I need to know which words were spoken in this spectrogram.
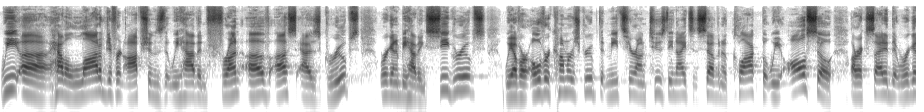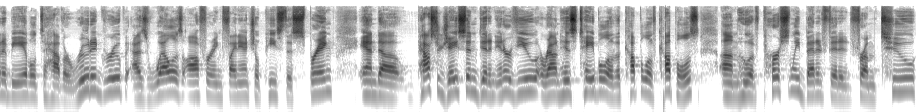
we uh, have a lot of different options that we have in front of us as groups. We're going to be having C groups. We have our Overcomers group that meets here on Tuesday nights at 7 o'clock. But we also are excited that we're going to be able to have a rooted group as well as offering financial peace this spring. And uh, Pastor Jason did an interview around his table of a couple of couples um, who have personally benefited from two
